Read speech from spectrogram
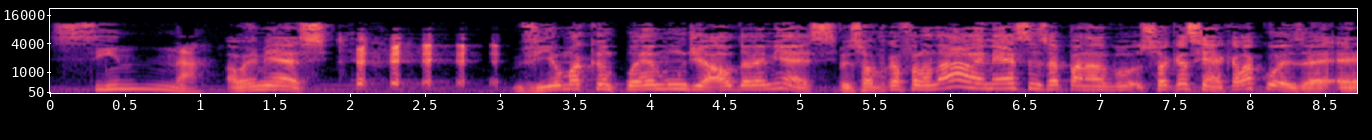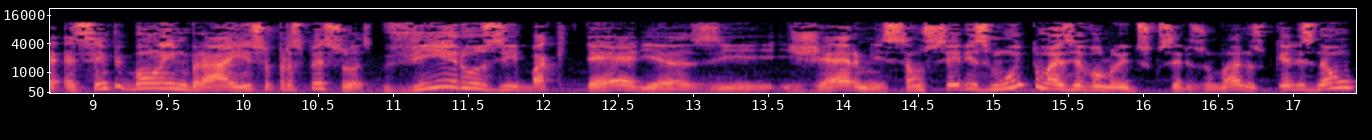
Vacina. A OMS. Via uma campanha mundial da OMS. O pessoal fica falando, ah, a OMS não serve pra nada. Só que assim, é aquela coisa, é, é sempre bom lembrar isso para as pessoas. Vírus e bactérias e, e germes são seres muito mais evoluídos que os seres humanos, porque eles não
